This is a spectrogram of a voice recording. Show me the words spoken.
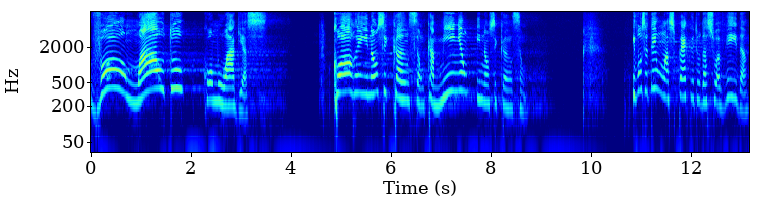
voam alto como águias, correm e não se cansam, caminham e não se cansam. E você tem um aspecto da sua vida,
